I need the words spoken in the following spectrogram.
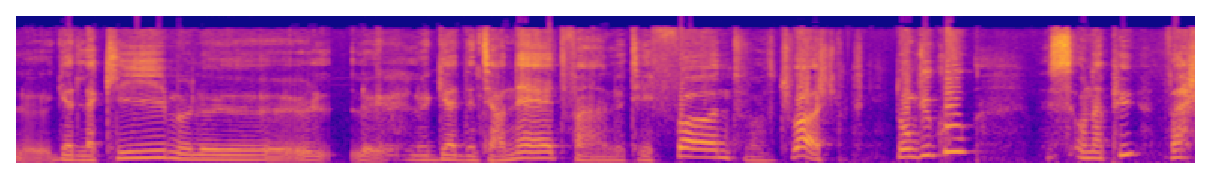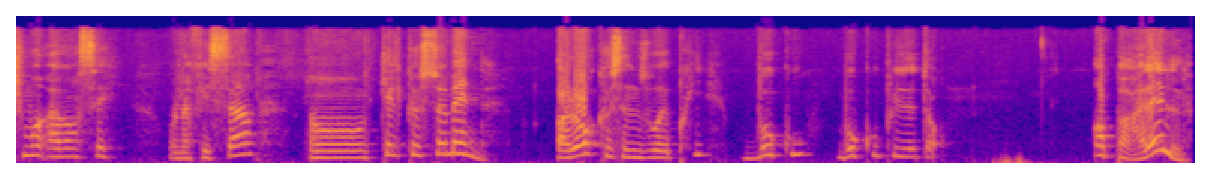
le gars de la clim, le, le, gars d'internet, enfin le téléphone, tu vois, donc du coup, on a pu vachement avancer. On a fait ça en quelques semaines, alors que ça nous aurait pris beaucoup, beaucoup plus de temps. En parallèle,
